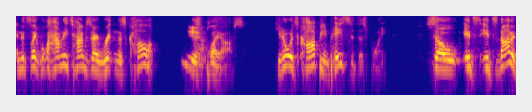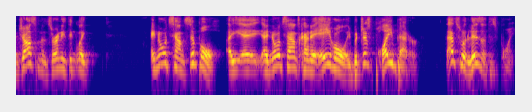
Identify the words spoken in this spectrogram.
And it's like, well, how many times have I written this column? Yeah. This playoffs. You know, it's copy and paste at this point. So it's it's not adjustments or anything like. I know it sounds simple. I I, I know it sounds kind of a holy, but just play better. That's what it is at this point.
